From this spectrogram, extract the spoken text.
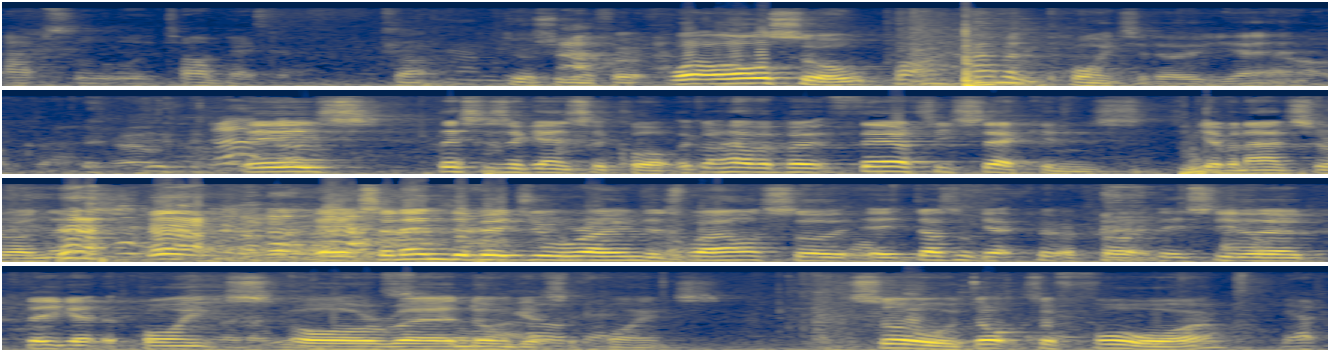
Absolutely, Tom Baker. Right, Josh, you go. Well, also, what I haven't pointed out yet is this is against the clock. We're going to have about 30 seconds to give an answer on this. it's an individual round as well, so it doesn't get put across. It's either they get the points or uh, no one gets the points. So, Doctor Four. Yep.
